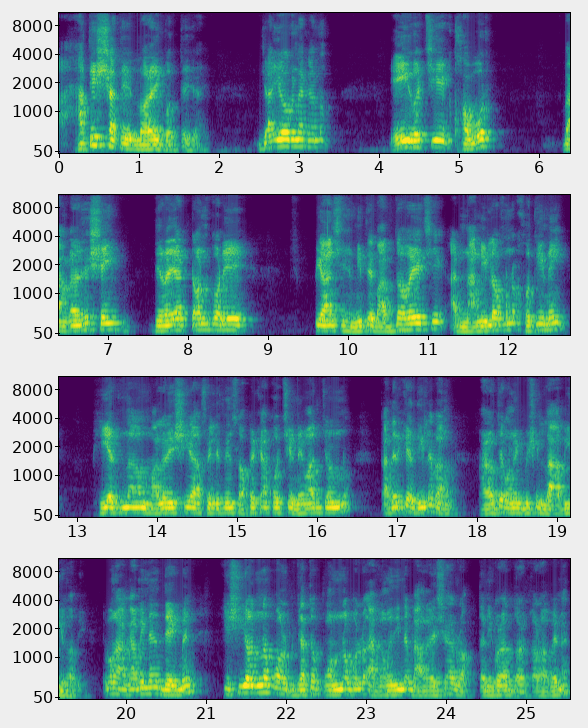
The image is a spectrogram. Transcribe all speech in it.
হাতির সাথে লড়াই করতে যায়। যাই হোক না কেন, এই হচ্ছে খবর। বাংলাদেশ সেই দেড় হাজার টন করে পেঁয়াজ নিতে বাধ্য হয়েছে, আর না নিলেও কোনো ক্ষতি নেই। ভিয়েতনাম, মালয়েশিয়া, ফিলিপিন্স অপেক্ষা করছে নেওয়ার জন্য। তাদেরকে দিলে ভারতে অনেক বেশি লাভই হবে। এবং আগামী দিনে দেখবেন কৃষি কৃষিজন্য জাত পণ্যগুলো আগামী দিনে বাংলাদেশে আর রপ্তানি করার দরকার হবে না।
